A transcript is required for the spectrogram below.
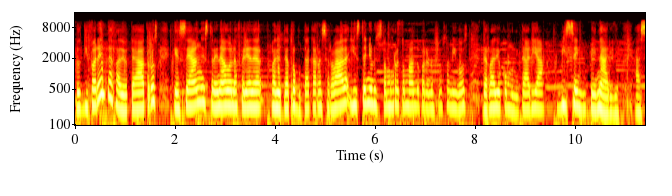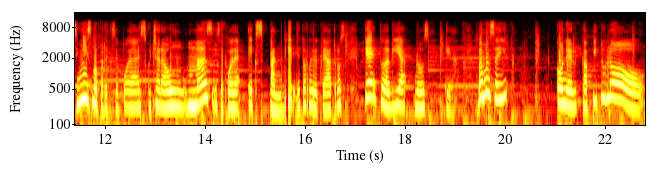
los diferentes radioteatros que se han estrenado en la Feria de Radioteatro Butaca Reservada y este año los estamos retomando para nuestros amigos de Radio Comunitaria Bicentenario. Asimismo, para que se pueda escuchar aún más y se pueda expandir estos radioteatros teatros que todavía nos quedan. Vamos a ir con el capítulo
